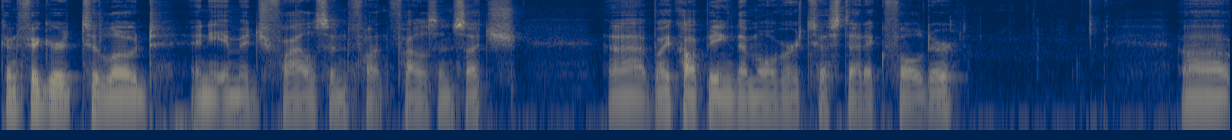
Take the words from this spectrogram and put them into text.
configured to load any image files and font files and such uh, by copying them over to a static folder. Uh,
